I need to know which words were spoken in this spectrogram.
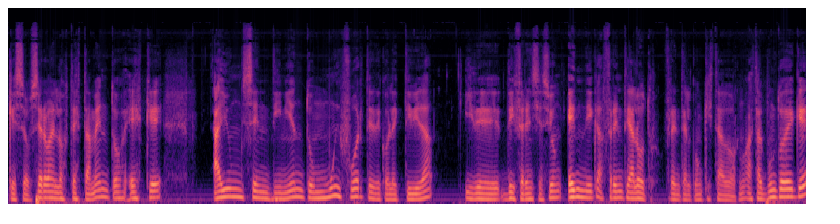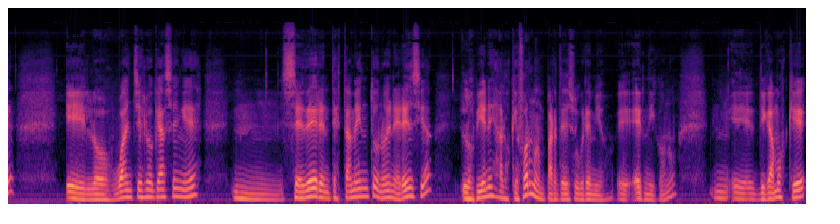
que se observa en los testamentos es que hay un sentimiento muy fuerte de colectividad y de diferenciación étnica frente al otro, frente al conquistador, hasta el punto de que los guanches lo que hacen es Mm, ceder en testamento, no en herencia, los bienes a los que forman parte de su gremio eh, étnico. ¿no? Mm, eh, digamos que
